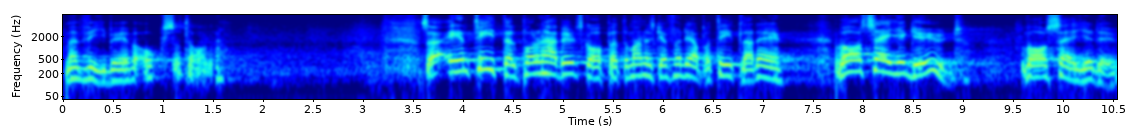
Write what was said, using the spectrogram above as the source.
men vi behöver också tala. Så en titel på det här budskapet, om man nu ska fundera på titlar, det är Vad säger Gud? Vad säger du?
